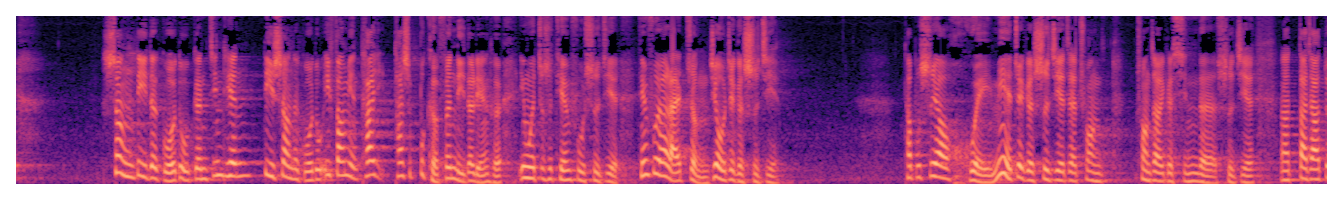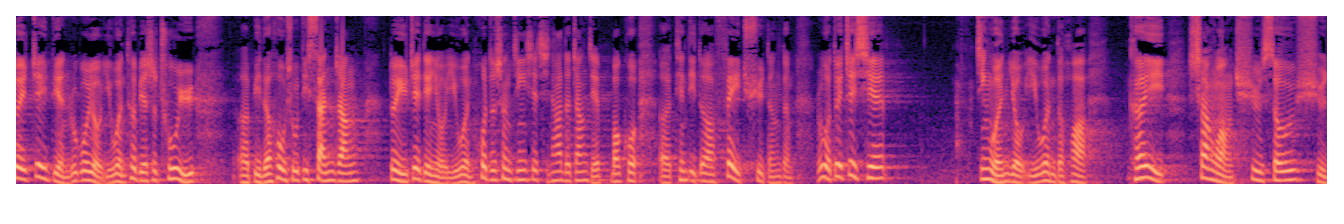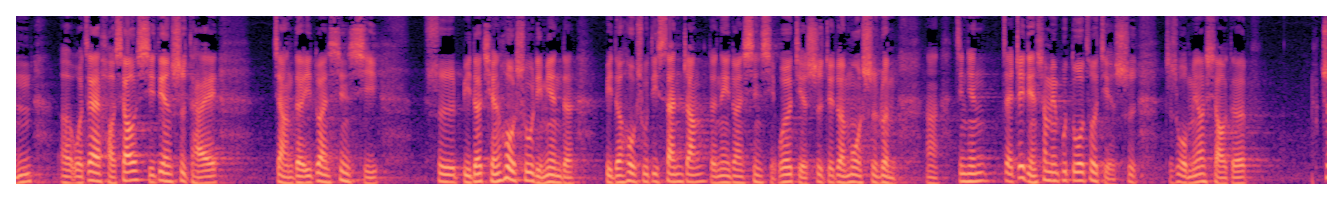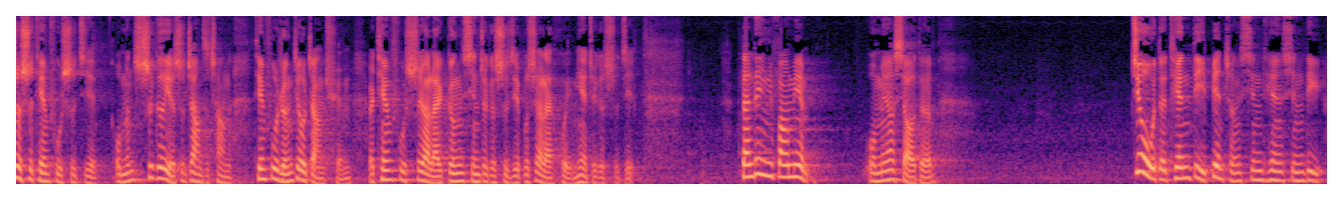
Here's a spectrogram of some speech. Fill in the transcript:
上帝的国度跟今天地上的国度，一方面它它是不可分离的联合，因为这是天赋世界，天赋要来拯救这个世界，他不是要毁灭这个世界，再创创造一个新的世界。那大家对这一点如果有疑问，特别是出于呃彼得后书第三章，对于这点有疑问，或者圣经一些其他的章节，包括呃天地都要废去等等，如果对这些经文有疑问的话，可以上网去搜寻，呃，我在好消息电视台讲的一段信息，是彼得前后书里面的彼得后书第三章的那段信息。我有解释这段末世论啊，今天在这点上面不多做解释，只是我们要晓得，这是天赋世界。我们诗歌也是这样子唱的：天赋仍旧掌权，而天赋是要来更新这个世界，不是要来毁灭这个世界。但另一方面，我们要晓得，旧的天地变成新天新地，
